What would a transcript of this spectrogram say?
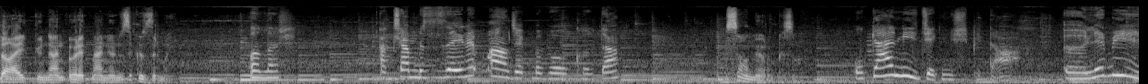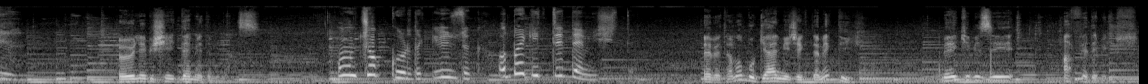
Daha ilk günden öğretmenlerinizi kızdırmayın. Olur. Akşam bizi Zeynep mi alacak baba okuldan? Sanmıyorum kızım. O gelmeyecekmiş bir daha. Öyle mi? Öyle bir şey demedim Naz. Onu çok kurduk yüzük. O da gitti demişti. Evet ama bu gelmeyecek demek değil. Belki bizi affedebilir.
